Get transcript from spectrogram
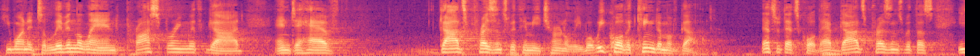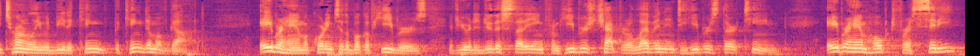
He wanted to live in the land, prospering with God, and to have God's presence with him eternally, what we call the kingdom of God. That's what that's called. To have God's presence with us eternally would be the, king, the kingdom of God. Abraham, according to the book of Hebrews, if you were to do this studying from Hebrews chapter 11 into Hebrews 13, Abraham hoped for a city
